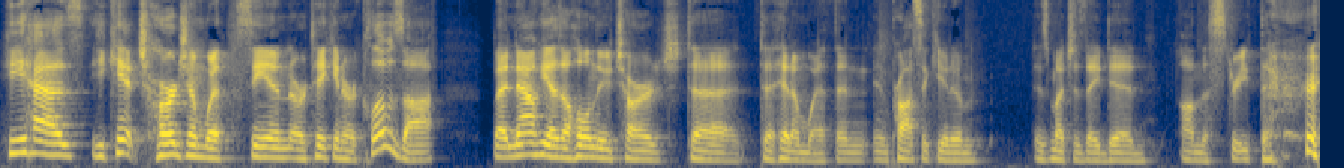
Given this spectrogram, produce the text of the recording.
he has he can't charge him with seeing or taking her clothes off, but now he has a whole new charge to to hit him with and, and prosecute him as much as they did on the street there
